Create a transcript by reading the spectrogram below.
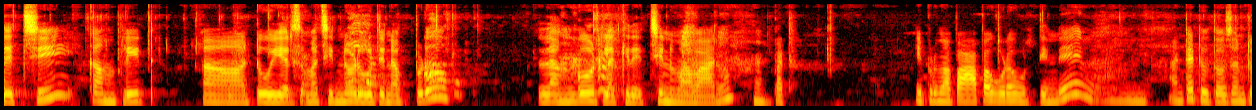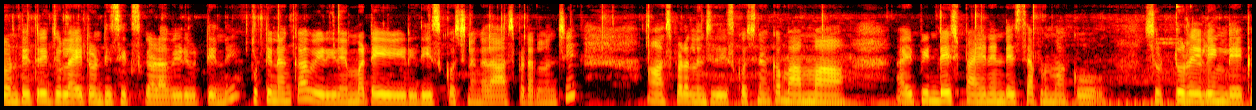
తెచ్చి కంప్లీట్ టూ ఇయర్స్ మా చిన్నోడు పుట్టినప్పుడు లంగోట్లకి తెచ్చిండు మా వారు. పట్ ఇప్పుడు మా పాప కూడా పుట్టింది. అంటే two thousand twenty three July twenty six కూడా వీడి పుట్టింది. పుట్టినాక వీడికి ఎమ్మటే వీడికి తీసుకొచ్చినాం కదా హాస్పిటల్ నుంచి. హాస్పిటల్ నుంచి తీసుకొచ్చినాక మా అమ్మ అవి పిండేసి పైన ఎండేస్తే అప్పుడు మాకు చుట్టూ రేలింగ్ లేక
